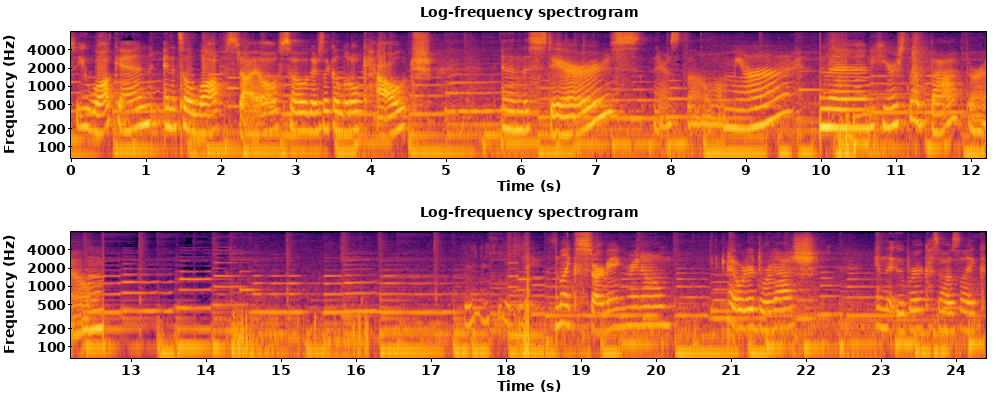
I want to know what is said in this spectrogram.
So you walk in and it's a loft style. So there's like a little couch and then the stairs. There's the little mirror. And then here's the bathroom. I'm like starving right now. I ordered DoorDash in the Uber because I was like,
